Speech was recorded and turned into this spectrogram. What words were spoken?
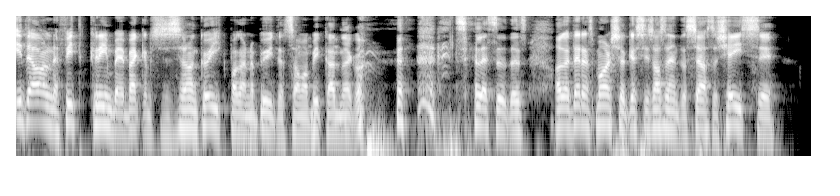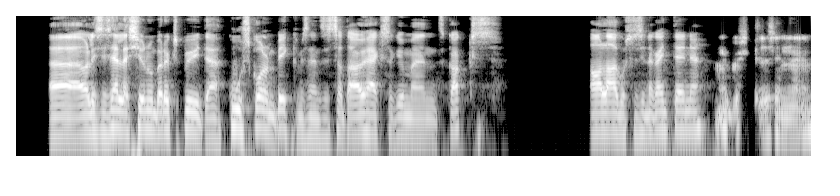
ideaalne fit Green Bay Packersisse, seal on kõik pagana püüdjad sama pikad nagu. et selles suhtes, aga Terence Marshall, kes siis asendas see aasta Chase'i äh, oli siis LSU number üks püüdja, kuus-kolm pikk, mis on siis sada üheksakümmend kaks. a la, kus see sinna kanti on ju, kuskile sinna jah.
